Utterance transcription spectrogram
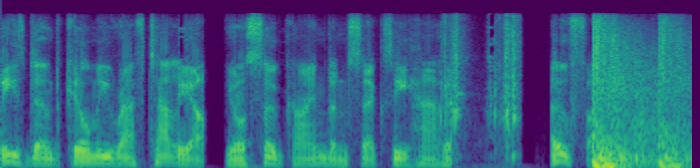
Please don't kill me Raphtalia, you're so kind and sexy haha. Oh fuck.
